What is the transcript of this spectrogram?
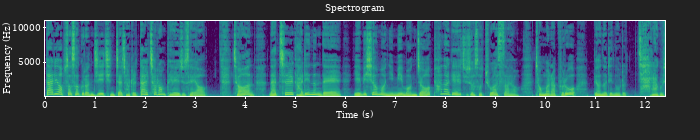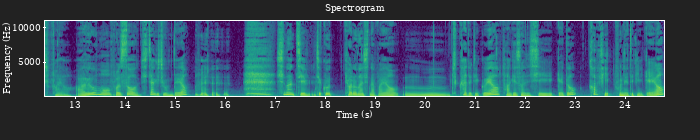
딸이 없어서 그런지 진짜 저를 딸처럼 대해주세요. 전 낯을 가리는데 예비 시어머님이 먼저 편하게 해주셔서 좋았어요. 정말 앞으로 며느리 노릇 잘하고 싶어요. 아유, 뭐 벌써 시작이 좋은데요? 신혼집 이제 곧 결혼하시나 봐요. 음, 축하드리고요. 박예선 씨께도 커피 보내드릴게요.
